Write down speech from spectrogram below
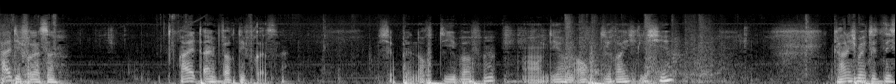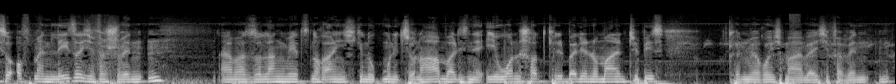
Halt die Fresse. Halt einfach die Fresse. Ich habe hier noch die Waffe. Und die haben auch die reichlich hier. Kann ich möchte jetzt nicht so oft meinen Laser hier verschwenden. Aber solange wir jetzt noch eigentlich genug Munition haben, weil die sind ja eh One-Shot-Kill bei den normalen Typis, können wir ruhig mal welche verwenden.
